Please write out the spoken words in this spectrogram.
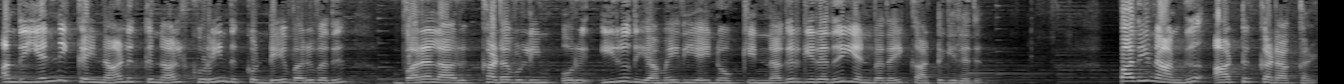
அந்த எண்ணிக்கை நாளுக்கு நாள் குறைந்து கொண்டே வருவது வரலாறு கடவுளின் ஒரு இறுதி அமைதியை நோக்கி நகர்கிறது என்பதை காட்டுகிறது. பதினான்கு ஆட்டுக்கடாக்கள்.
